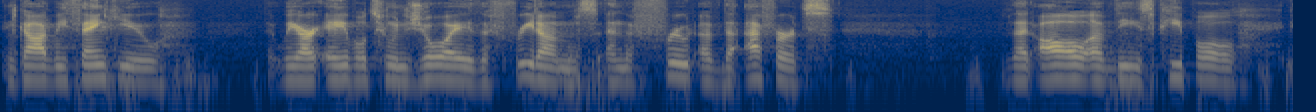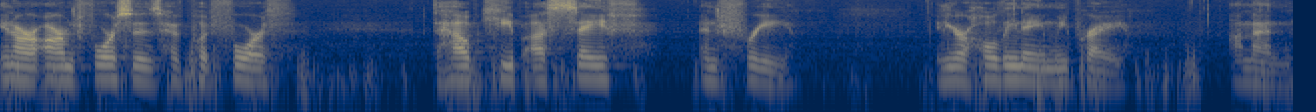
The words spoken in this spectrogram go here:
And God, we thank you that we are able to enjoy the freedoms and the fruit of the efforts that all of these people in our armed forces have put forth to help keep us safe and free. In your holy name we pray. Amen.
